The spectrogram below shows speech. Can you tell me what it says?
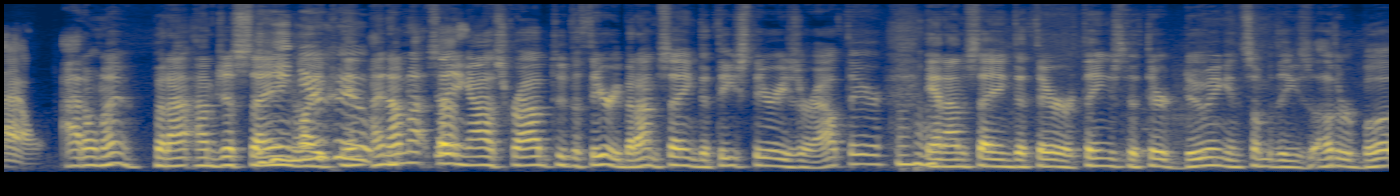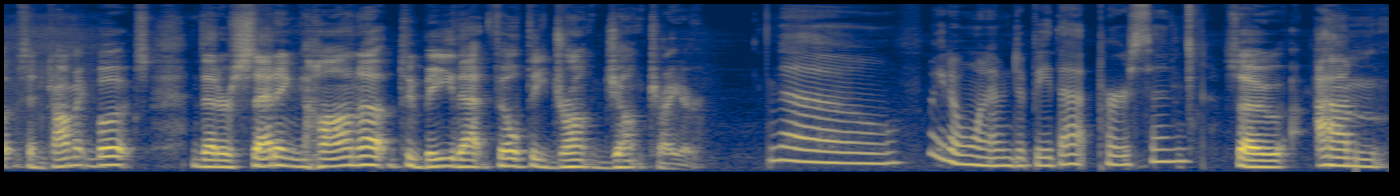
How? I don't know, but I, I'm just saying, like, who- and, and I'm not Does- saying I ascribe to the theory, but I'm saying that these theories are out there, Mm-hmm. and I'm saying that there are things that they're doing in some of these other books and comic books that are setting Han up to be that filthy drunk junk trader. No, we don't want him to be that person. So I'm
